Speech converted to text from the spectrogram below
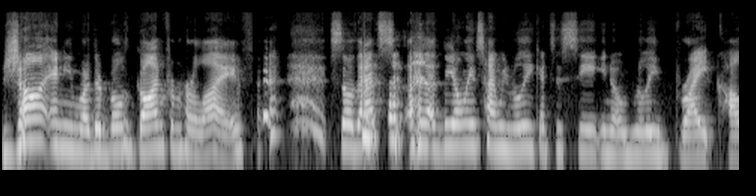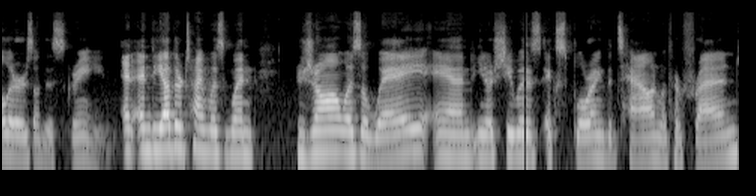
Jean anymore. They're both gone from her life. so that's uh, the only time we really get to see you know really bright colors on the screen. And and the other time was when Jean was away and you know she was exploring the town with her friend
